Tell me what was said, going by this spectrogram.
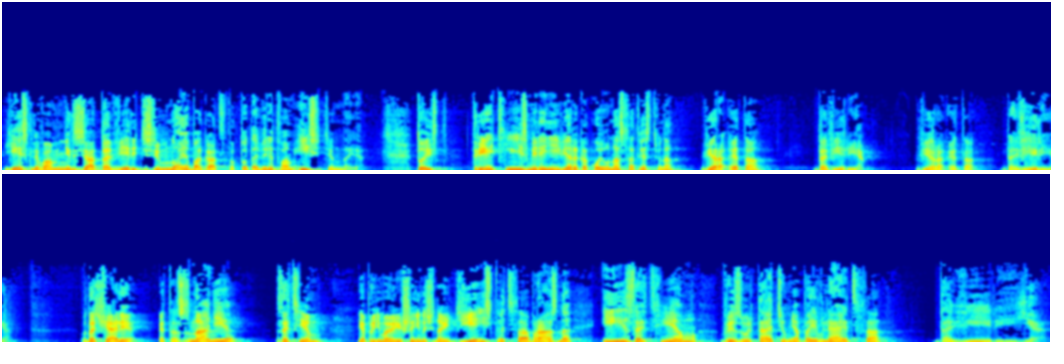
если вам нельзя доверить земное богатство, кто доверит вам истинное? То есть, третье измерение веры, какое у нас, соответственно? Вера – это доверие. Вера – это доверие. Вначале это знание, затем я принимаю решение, начинаю действовать сообразно, и затем в результате у меня появляется доверие –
